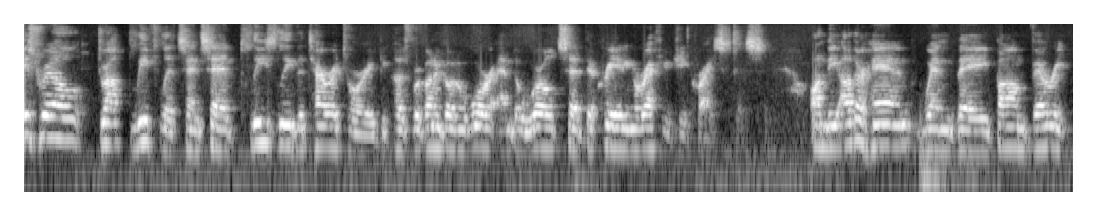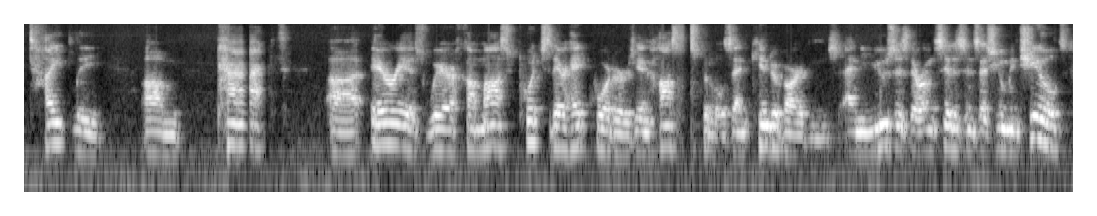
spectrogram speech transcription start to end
Israel dropped leaflets and said, please leave the territory because we're going to go to war. And the world said they're creating a refugee crisis. On the other hand, when they bomb very tightly um, packed uh, areas where Hamas puts their headquarters in hospitals and kindergartens and uses their own citizens as human shields,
